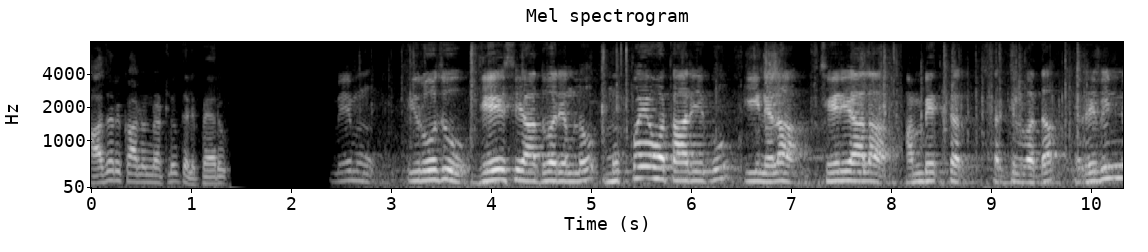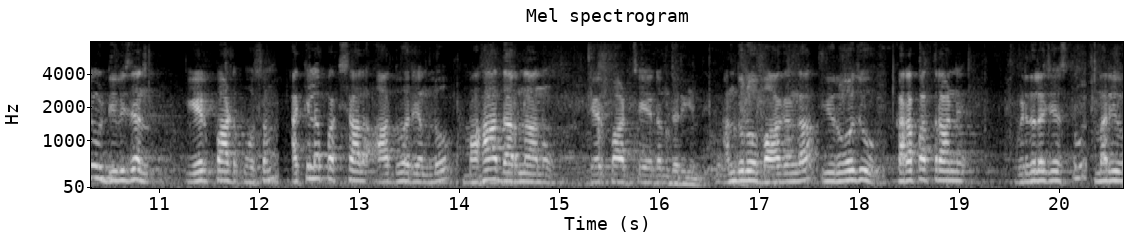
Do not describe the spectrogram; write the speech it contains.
హాజరు కానున్నట్లు తెలిపారు. మేము ఈరోజు జేఏసీ ఆధ్వర్యంలో ముప్పైవ తారీఖు ఈ నెల చేర్యాల అంబేద్కర్ సర్కిల్ వద్ద రెవెన్యూ డివిజన్ ఏర్పాటు కోసం అఖిల పక్షాల ఆధ్వర్యంలో మహాధర్నాను ఏర్పాటు చేయడం జరిగింది. అందులో భాగంగా ఈరోజు కరపత్రాన్ని విడుదల చేస్తూ మరియు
